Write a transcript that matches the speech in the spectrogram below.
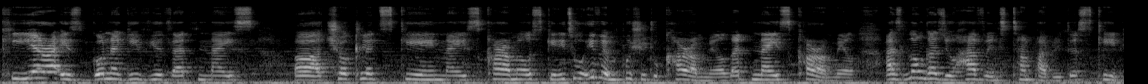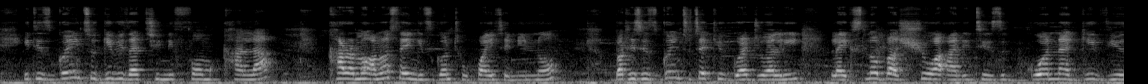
kiera is gonna give you that nice uh, chocolate skin, nice caramel skin. It will even push you to caramel, that nice caramel. As long as you haven't tampered with your skin, it is going to give you that uniform color. Caramel, I'm not saying it's going to whiten, you know, but it is going to take you gradually, like slow but sure, and it is gonna give you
